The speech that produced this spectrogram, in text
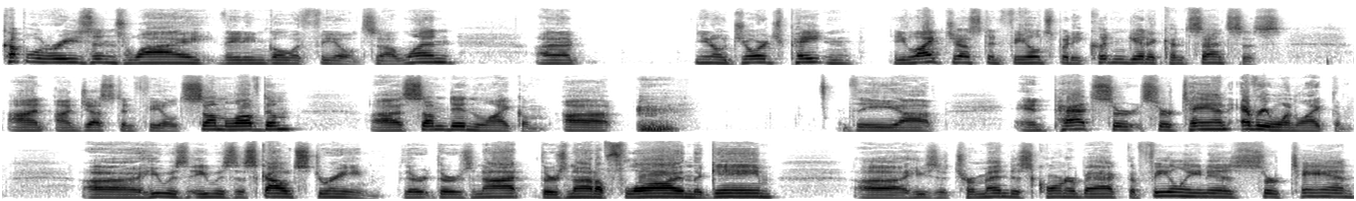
couple of reasons why they didn't go with Fields. Uh, one, uh, you know, George Paton, he liked Justin Fields, but he couldn't get a consensus on, on Justin Fields. Some loved him, uh, some didn't like him. Uh, the uh, and Pat Surtain, everyone liked him. Uh, he was he was a scout's dream. There, there's not there's not a flaw in the game. he's a tremendous cornerback. The feeling is Surtain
